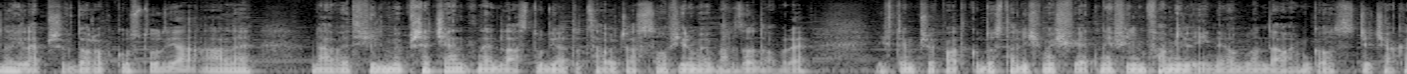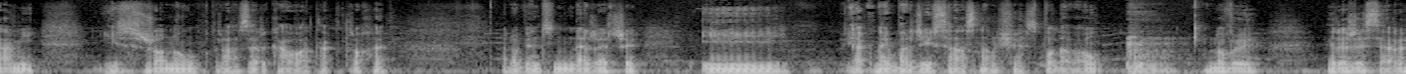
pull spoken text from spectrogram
najlepszy w dorobku studia, ale nawet filmy przeciętne dla studia to cały czas są filmy bardzo dobre. I w tym przypadku dostaliśmy świetny film familijny. Oglądałem go z dzieciakami i z żoną, która zerkała tak trochę robiąc inne rzeczy i jak najbardziej sens nam się spodobał. nowy reżyser,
